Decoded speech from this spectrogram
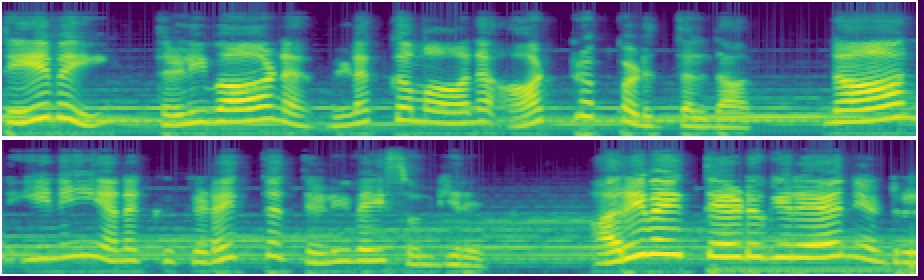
தேவை தெளிவான விளக்கமான ஆற்றப்படுத்தல்தான் நான் இனி எனக்கு கிடைத்த தெளிவை சொல்கிறேன். அறிவை தேடுகிறேன் என்று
